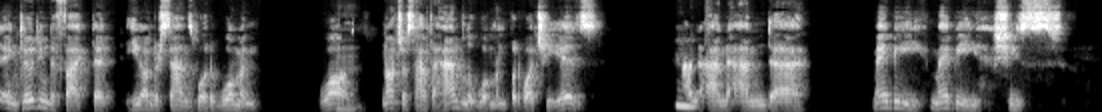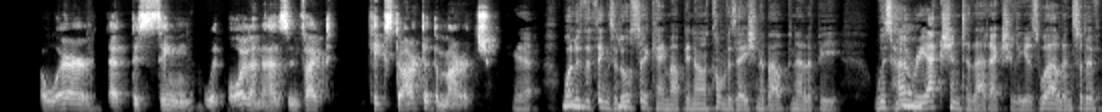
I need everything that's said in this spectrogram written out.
including the fact that he understands what a woman was, mm. not just how to handle a woman, but what she is. Mm. And and and uh, maybe maybe she's aware that this thing with Boylan has in fact kick-started the marriage. Yeah. One mm. of the things that also came up in our conversation about Penelope was her mm. reaction to that actually as well. And sort of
